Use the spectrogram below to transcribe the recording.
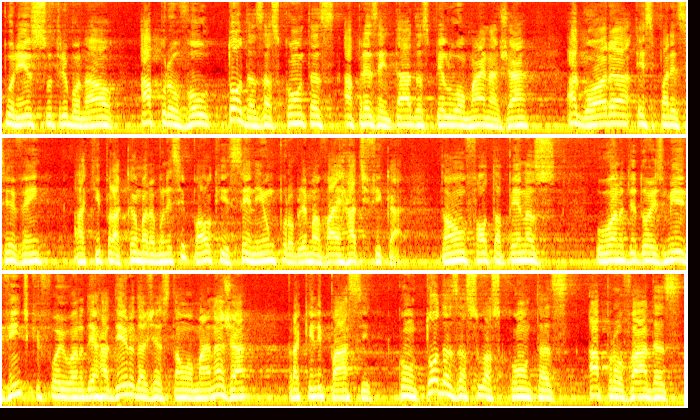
por isso o tribunal aprovou todas as contas apresentadas pelo Omar Najar. Agora esse parecer vem aqui para a Câmara Municipal, que sem nenhum problema vai ratificar. Então falta apenas o ano de 2020, que foi o ano derradeiro da gestão Omar Najar, para que ele passe com todas as suas contas aprovadas.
